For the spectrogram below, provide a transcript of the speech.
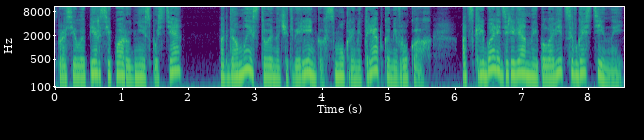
Спросила Перси пару дней спустя, когда мы, стоя на четвереньках с мокрыми тряпками в руках, отскребали деревянные половицы в гостиной.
